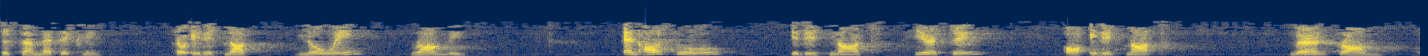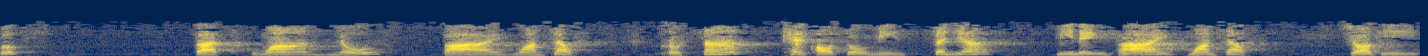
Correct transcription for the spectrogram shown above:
systematically. So it is not knowing wrongly. And also, it is not hearsay or it is not learned from books, but one knows by oneself. So san can also mean sanya, meaning by oneself. Yogi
